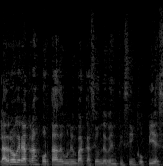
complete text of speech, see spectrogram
la droga era transportada en una embarcación de 25 pies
